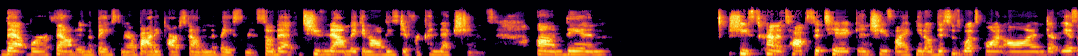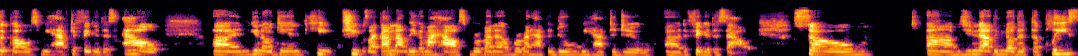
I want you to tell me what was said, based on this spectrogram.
that were found in the basement, or body parts found in the basement. So that she's now making all these different connections. Um, then she's kind of talks to Tick and she's like, you know, this is what's going on. There is a ghost. We have to figure this out. Uh, and you know, again, he she was like, I'm not leaving my house. We're gonna we're gonna have to do what we have to do uh, to figure this out. So um, you know, you know that the police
